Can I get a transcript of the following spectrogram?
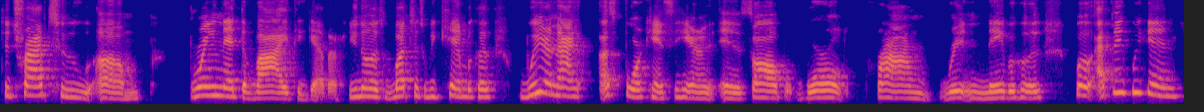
to try to um, bring that divide together, you know, as much as we can, because we are not, us four can't sit here and, and solve world crime ridden neighborhood. But I think we can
